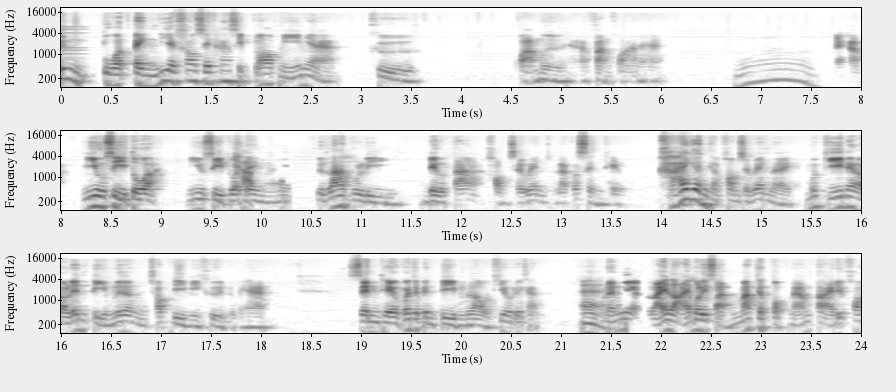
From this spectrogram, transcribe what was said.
ึ่งตัวเต็งที่จะเข้าเซตห้าสิบรอบนี้เนี่ย คือขวามือนะครับฝั่งขวานะฮะอืมนะครับ มีอยู่สี่ตัว มีอยู่สี่ตัวครับเต็งนะครับคือลาดบุรีเดลต้าคอมเซเว่นแล้วก็เซนเทลคล้ายกันกับคอมเซเว่นเลย เมื่อกี้เนี่ยเราเล่นธีมเรื่องช็อปดีมีคืนถูกไหมฮะเซนเทลก็จะเป็นธีมเราเที่ยวด้วยกันอ่าเพราะฉะนั้นเนี่ยหลาย ๆ บริษัทมักจะตกน้ำตายด้วยข้อ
